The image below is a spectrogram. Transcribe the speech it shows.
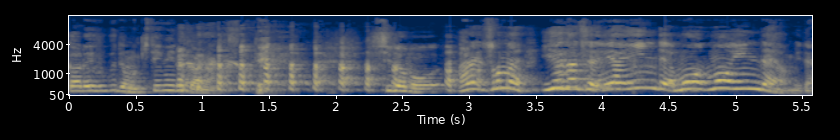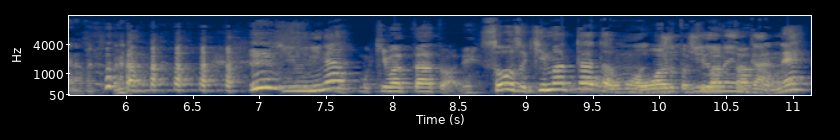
明るい服でも着てみるかな、つって。白も、あれ、そんな嫌がってた？ら、いや、いいんだよ、もう、もういいんだよ、みたいなことな。急にな。もう決まった後はね。そうそう、決まった後はもう、終わると決ま14った後は年間ね。。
